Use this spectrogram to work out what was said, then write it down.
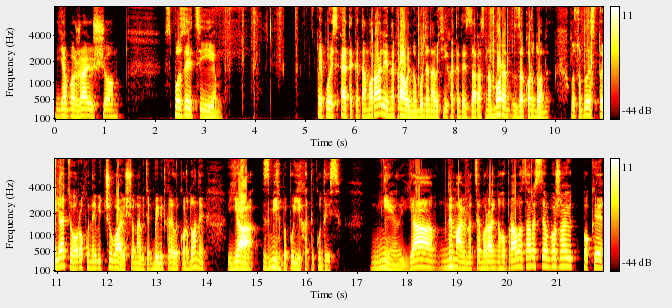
я вважаю, що з позиції якоїсь етики та моралі неправильно буде навіть їхати десь зараз на море за кордон. Особисто я цього року не відчуваю, що навіть якби відкрили кордони, я зміг би поїхати кудись. Ні, я не маю на це морального права зараз, я вважаю, поки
